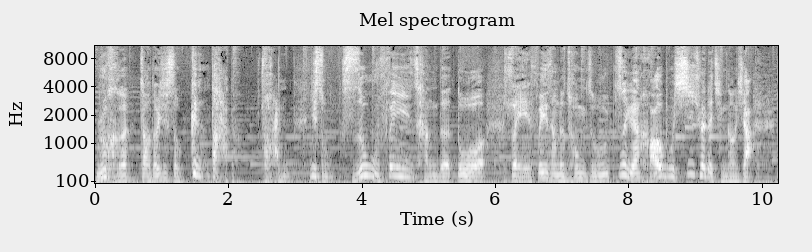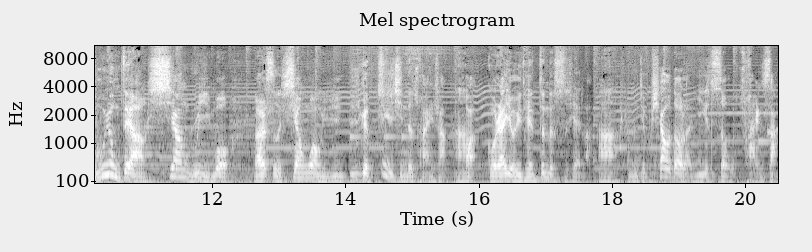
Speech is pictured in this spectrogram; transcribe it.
如何找到一艘更大的。船，一艘食物非常的多，水非常的充足，资源毫不稀缺的情况下，不用这样相濡以沫，而是相望于一个巨型的船上啊好，果然有一天真的实现了啊！他们就飘到了一艘船上，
